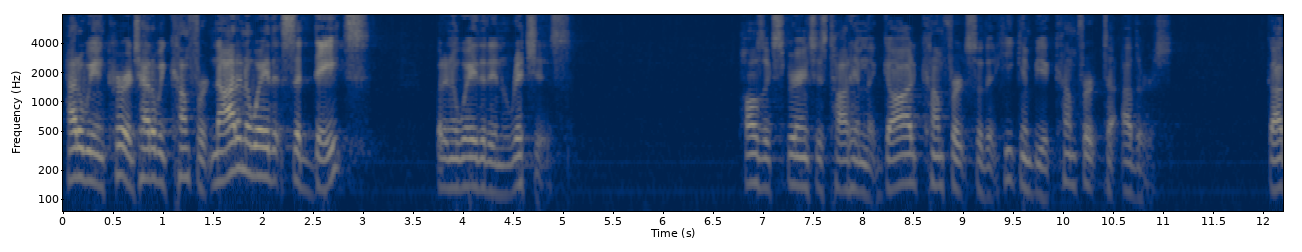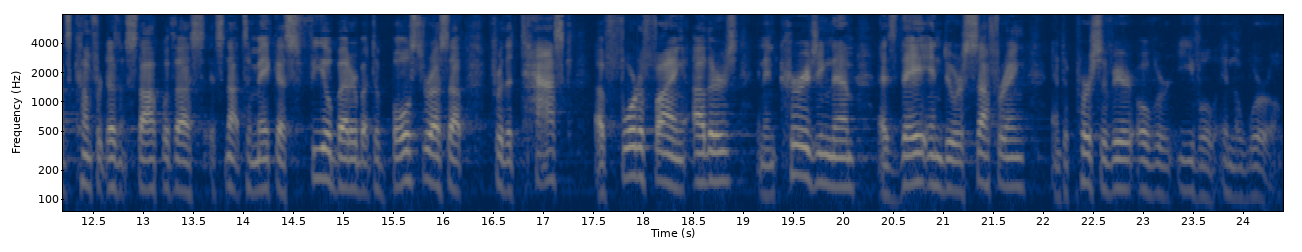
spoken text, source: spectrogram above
How do we encourage? How do we comfort? Not in a way that sedates, but in a way that enriches. Paul's experiences taught him that God comforts so that he can be a comfort to others. God's comfort doesn't stop with us. It's not to make us feel better, but to bolster us up for the task of fortifying others and encouraging them as they endure suffering and to persevere over evil in the world.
